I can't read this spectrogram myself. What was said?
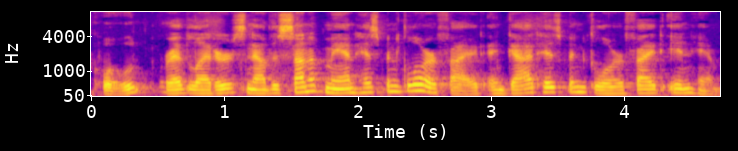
quote, red letters, now the Son of Man has been glorified, and God has been glorified in him.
